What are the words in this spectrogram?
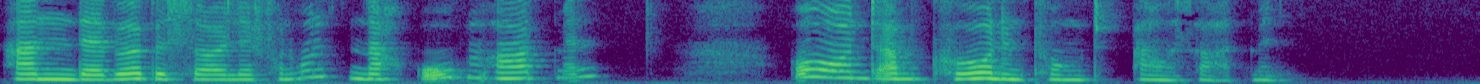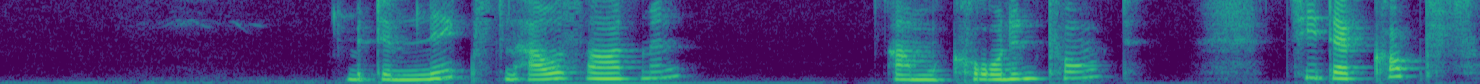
An der Wirbelsäule von unten nach oben atmen und am Kronenpunkt ausatmen. Mit dem nächsten Ausatmen am Kronenpunkt zieht der Kopf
